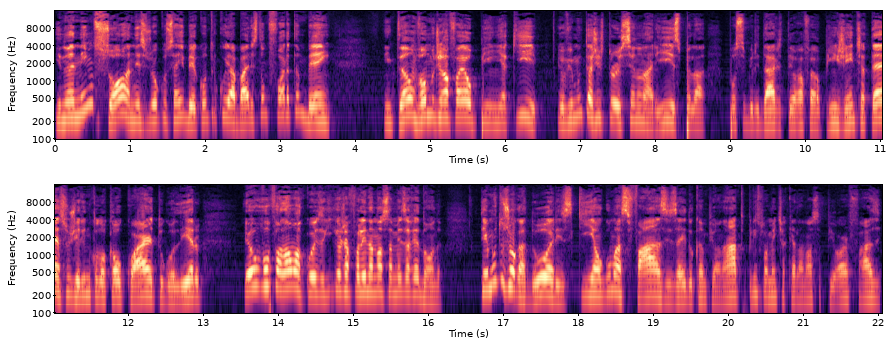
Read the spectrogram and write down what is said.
E não é nem só nesse jogo com o CRB. Contra o Cuiabá eles estão fora também. Então vamos de Rafael Pin. E aqui eu vi muita gente torcendo o nariz pela possibilidade de ter o Rafael Pin. Gente até sugerindo colocar o quarto goleiro. Eu vou falar uma coisa aqui que eu já falei na nossa mesa redonda. Tem muitos jogadores que em algumas fases aí do campeonato, principalmente aquela nossa pior fase,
